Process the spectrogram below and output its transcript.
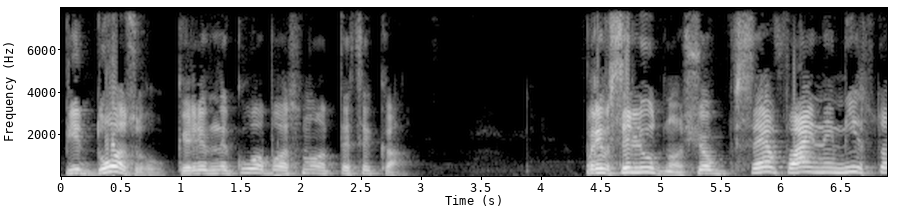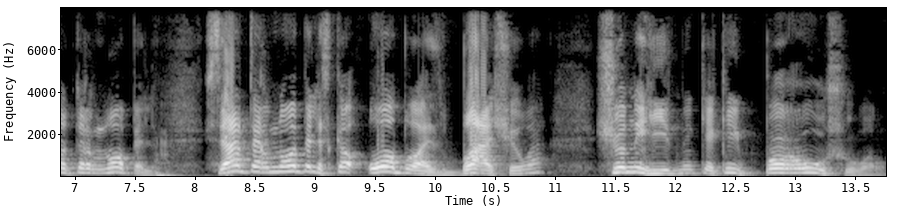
Підозру керівнику обласного ТЦК. Привселюдно, щоб все файне місто Тернопіль, вся Тернопільська область бачила, що негідник, який порушував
